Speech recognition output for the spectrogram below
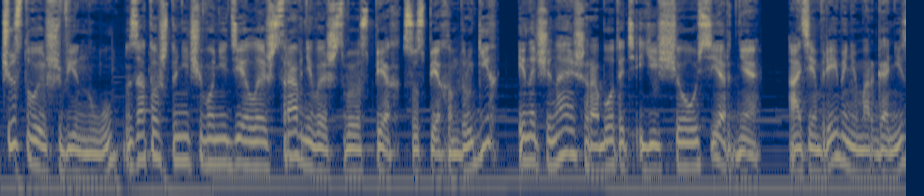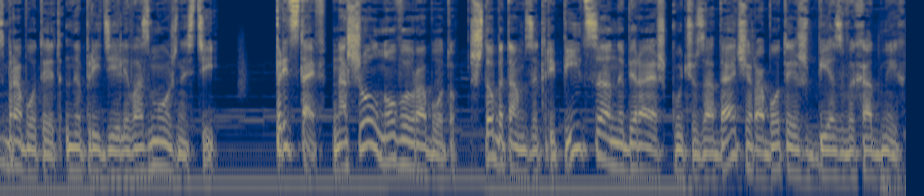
Чувствуешь вину за то, что ничего не делаешь, сравниваешь свой успех с успехом других и начинаешь работать еще усерднее. А тем временем организм работает на пределе возможностей. Представь, нашел новую работу. Чтобы там закрепиться, набираешь кучу задач и работаешь без выходных.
